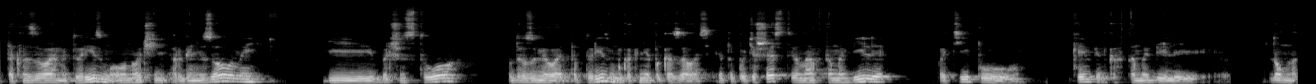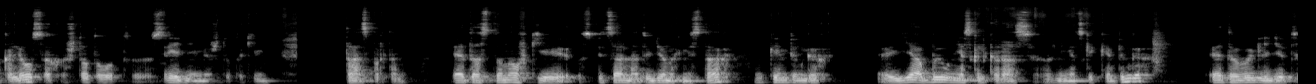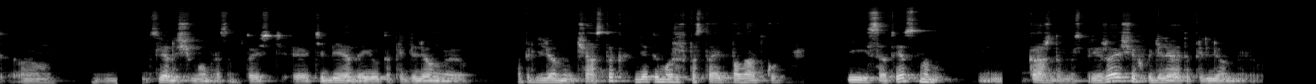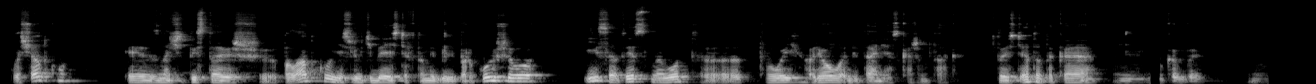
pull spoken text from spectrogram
так называемый туризм, он очень организованный, и большинство подразумевает под туризмом, как мне показалось, это путешествие на автомобиле по типу кемпинг автомобилей, дом на колесах, что-то вот среднее между таким транспортом. Это остановки в специально отведенных местах, в кемпингах. Я был несколько раз в немецких кемпингах. это выглядит э, следующим образом. То есть э, тебе дают определенную, определенный участок, где ты можешь поставить палатку, и, соответственно, каждому из приезжающих выделяют определенную площадку. И, значит, ты ставишь палатку, если у тебя есть автомобиль, паркуешь его, и, соответственно, вот э, твой орел обитания, скажем так. То есть это такая, ну, как бы,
